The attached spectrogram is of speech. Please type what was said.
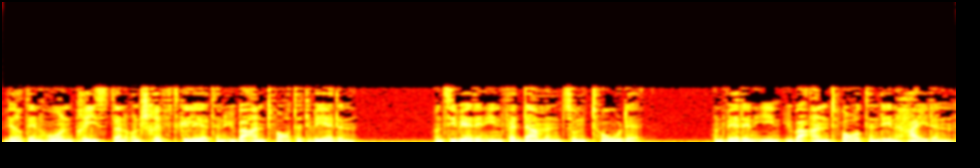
wird den hohen Priestern und Schriftgelehrten überantwortet werden, und sie werden ihn verdammen zum Tode, und werden ihn überantworten den Heiden,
